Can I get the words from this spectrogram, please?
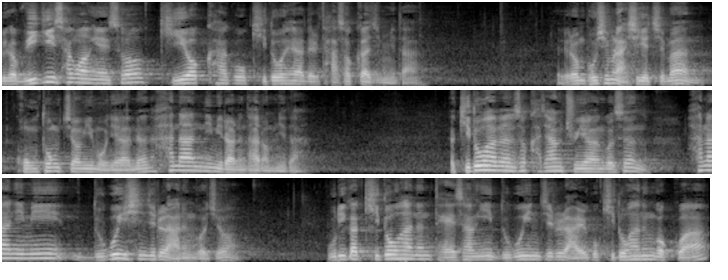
우리가 위기 상황에서 기억하고 기도해야 될 다섯 가지입니다. 여러분 보시면 아시겠지만 공통점이 뭐냐면 하나님이라는 단어입니다. 기도하면서 가장 중요한 것은 하나님이 누구이신지를 아는 거죠. 우리가 기도하는 대상이 누구인지를 알고 기도하는 것과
